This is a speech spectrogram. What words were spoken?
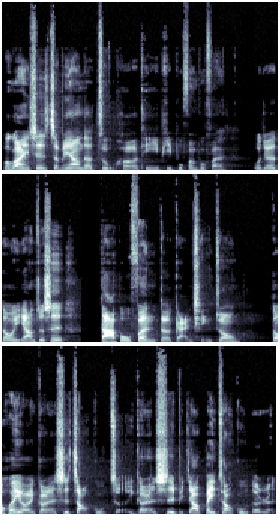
不管你是怎么样的组合，TEP 不分不分，我觉得都一样，就是大部分的感情中都会有一个人是照顾者，一个人是比较被照顾的人。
